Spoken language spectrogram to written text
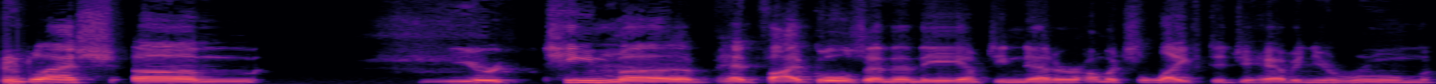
Blash. Um, your team uh, had five goals and then the empty netter. How much life did you have in your room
